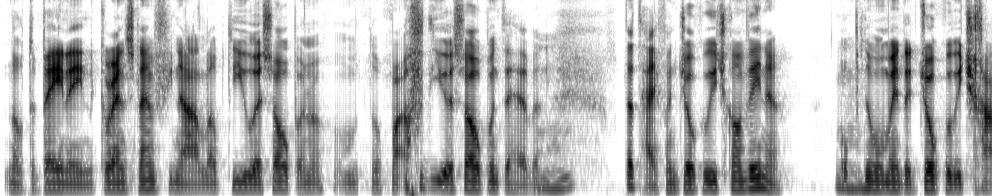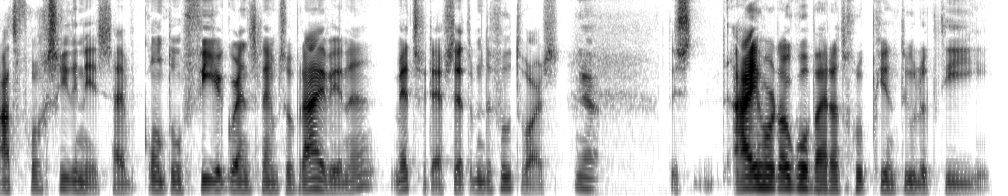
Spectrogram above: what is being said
notabene in de Grand Slam finale op de US Open, om het nog maar over de US Open te hebben, Mhm. dat hij van Djokovic kan winnen. Op Mhm. het moment dat Djokovic gaat voor geschiedenis. Hij kon toen vier Grand Slams op rij winnen. Medvedev zet hem de voet dwars. Ja. Dus hij hoort ook wel bij dat groepje natuurlijk die,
